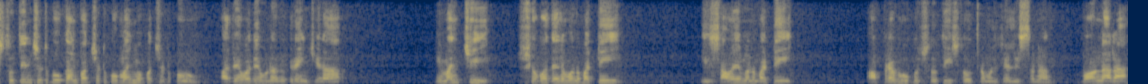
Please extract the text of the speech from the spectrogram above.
స్థుతించుటకు కనపరచుటకు మహిమపరచుటకు ఆ దేవదేవుడు అనుగ్రహించిన ఈ మంచి శుభదినమును బట్టి ఈ సమయమును బట్టి ఆ ప్రభువుకు స్థుతి స్తోత్రములు చెల్లిస్తున్నాను. బాగున్నారా?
